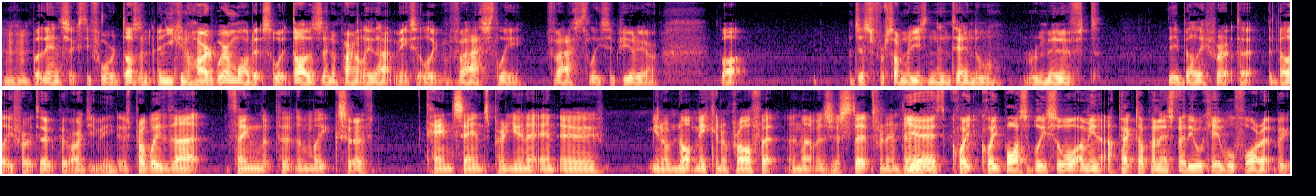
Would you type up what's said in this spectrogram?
Mm-hmm. but the N64 doesn't. And you can hardware mod it so it does, and apparently that makes it look vastly, vastly superior. But just for some reason, Nintendo removed the ability for it to ability for it to output RGB. it was probably that thing that put them like sort of 10 cents per unit into you know not making a profit and that was just it for Nintendo. Yeah, it's quite quite possibly so. I mean, I picked up an S video cable for it, but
